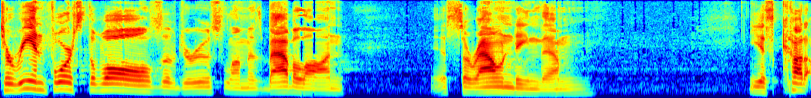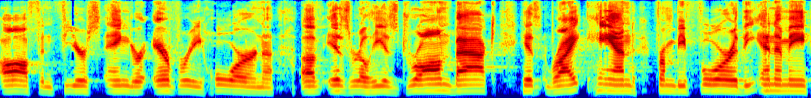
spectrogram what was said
to reinforce the walls of Jerusalem as Babylon is surrounding them. He has cut off in fierce anger every horn of Israel. He has drawn back his right hand from before the enemy.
